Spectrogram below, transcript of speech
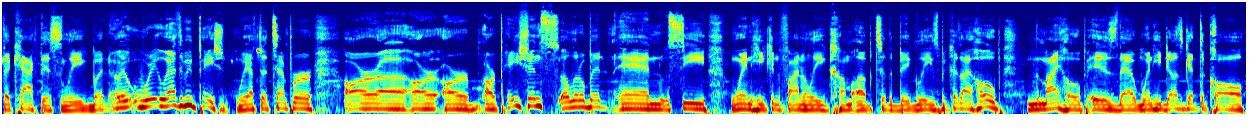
the Cactus League, but we, we, have to be patient. We have to temper our uh, our, our our patience a little bit and see when he can finally come up to the big leagues. Because I hope my hope is that when he does get the call,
